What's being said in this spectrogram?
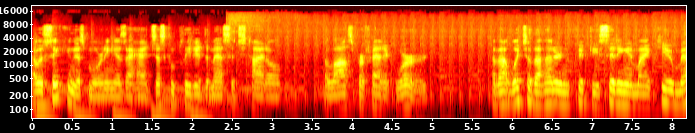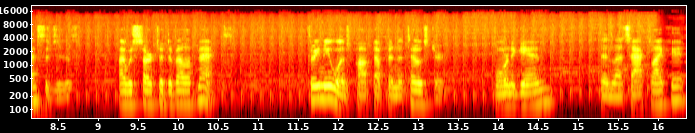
I was thinking this morning as I had just completed the message titled The Lost Prophetic Word about which of the 150 sitting in my queue messages I would start to develop next. Three new ones popped up in the toaster Born Again, Then Let's Act Like It,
